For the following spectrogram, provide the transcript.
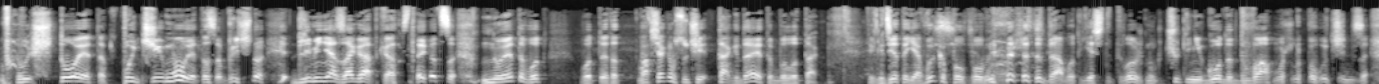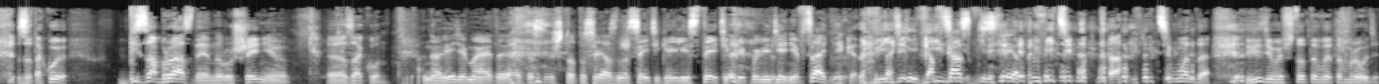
Что это? Почему это запрещено? Для меня загадка остается. Но это вот, вот это, во всяком случае, тогда это было так. Где-то я выкопал, помню, да, вот если ты ловишь, ну, чуть ли не года два можно получить за, за такое безобразное нарушение э, закона. Но, видимо, это, это что-то связано с этикой или эстетикой поведения всадника. Да? Види, Такие види, кавказский след. Видимо, да. Видимо, да. Видимо, что-то в этом роде.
